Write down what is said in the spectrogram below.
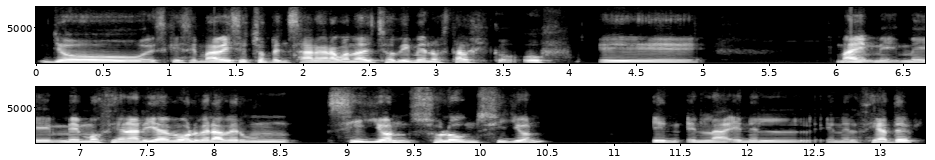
Yo, es que se me habéis hecho pensar, ahora cuando ha dicho dime nostálgico, uff, eh, me, me, emocionaría volver a ver un, sillón, solo un sillón en, la, en, el, en el theater.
